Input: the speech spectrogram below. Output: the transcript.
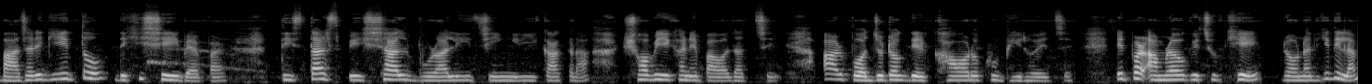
বাজারে গিয়ে তো দেখি সেই ব্যাপার। তিস্তার স্পেশাল বোড়ালি, চিংড়ি, কাঁকড়া সবই এখানে পাওয়া যাচ্ছে। আর পর্যটকদের খাওয়ারও খুব ভিড় হয়েছে। এরপর আমরাও কিছু খেয়ে রওনা দিয়ে দিলাম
